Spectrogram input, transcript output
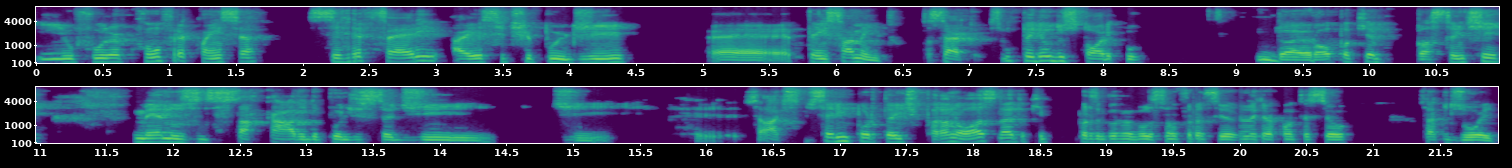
e o Fuller com frequência se refere a esse tipo de é, pensamento, tá certo? Esse é um período histórico da Europa que é bastante menos destacado do ponto de vista de, de sei lá, de ser importante para nós, né, do que, por exemplo, a Revolução Francesa que aconteceu no século XVIII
